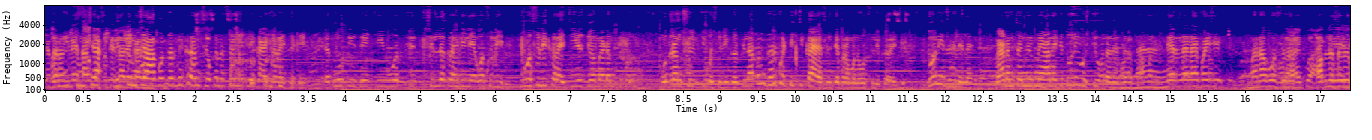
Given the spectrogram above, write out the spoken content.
पेपर पण आणले, तुमच्या सांगतो मी किती झाले, तुमच्या काय. अगोदर मी ग्रामसेवकांना सांगितले काय करायचं ते. त्यात नोटीस द्यायची वर जी शिल्लक राहिलेली आहे वसुली. ती वसुली करायची एस मॅडम तिकडून मुद्रांक शुल्कची वसुली करतील. आपण घरपट्टीची काय असेल त्याप्रमाणे वसुली करायची? दोन्ही झालेलं आहे. मॅडमचा निर्णय आला की दोन्ही गोष्टी होणार आहेत. निर्णय नाही पाहिजे. मला वस्तू आपलं सगळं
